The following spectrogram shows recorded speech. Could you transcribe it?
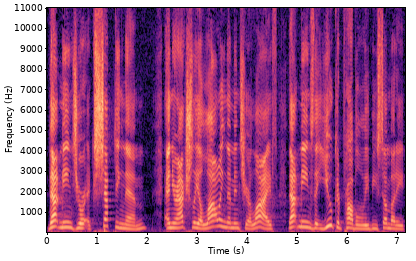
That means you're accepting them and you're actually allowing them into your life, that means that you could probably be somebody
